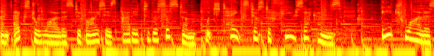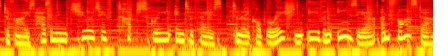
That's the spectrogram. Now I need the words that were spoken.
An extra wireless device is added to the system, which takes just a few seconds. Each wireless device has an intuitive touchscreen interface to make operation even easier and faster.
